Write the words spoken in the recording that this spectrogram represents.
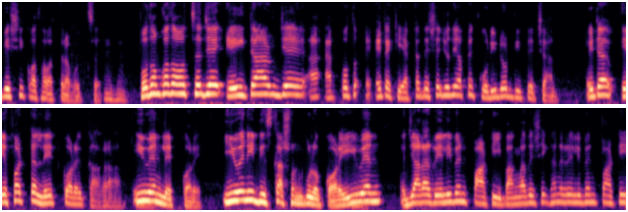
বেশি কথাবার্তা হচ্ছে। প্রথম কথা হচ্ছে যে এইটার যে এটা কি? একটা দেশে যদি আপনি করিডোর দিতে চান এটা এফার্টটা লেট করে কারা? ইউএন লেট করে। ইউএনই ডিসকাশনগুলো করে। ইউএন যারা রেলিভেন্ট পার্টি বাংলাদেশ এখানে রেলিভেন্ট পার্টি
